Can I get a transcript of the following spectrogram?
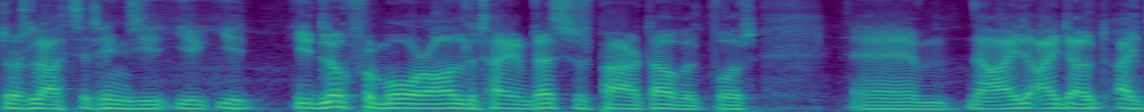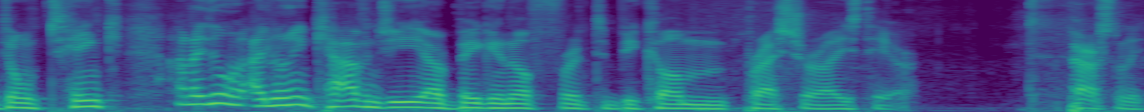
there's lots of things you you you'd, you'd look for more all the time. That's just part of it. But um, no, I, I don't I don't think, and I don't I don't think Cavan G are big enough for it to become pressurized here. Personally,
